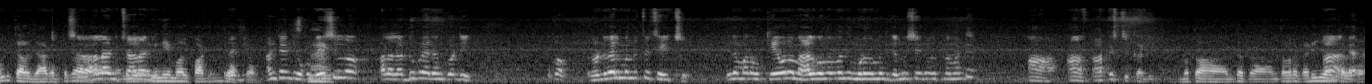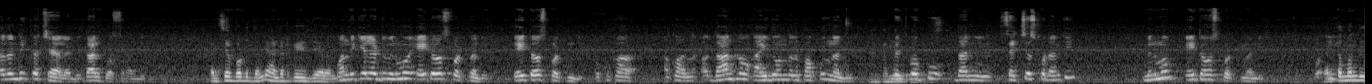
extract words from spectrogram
ఉండి చాలా జాగ్రత్తగా చాలా చాలా నియమాలు పాటించి చేస్తారు. అంటే అండి ఒక బేషన్లో అలా లడ్డు పోయాలనుకోండి ఒక రెండు వేల మందితో చేయొచ్చు. ఇలా మనం కేవలం నాలుగు వందల మంది మూడు వందల మందికి ఎందుకు చేయగలుగుతున్నామంటే ఆర్టిస్టిక్ అది మొత్తం అంత అంతవరకు రెడీ చేయాలి అదండి ఇంకా చేయాలండి దానికోసం అండి. ఎంతసేపు పడుతుందండి? హండ్రెడ్ కేజీ చేయాలంటే? వంద KG laddu minimum eight hours పడుతుంది ఎయిట్ అవర్స్ పడుతుంది. ఒక్కొక్క ఒక దాంట్లో ఒక ఐదు వందల పప్పు ఉందండి. ప్రతి పప్పు దాన్ని సెట్ చేసుకోవడానికి మినిమం ఎయిట్ అవర్స్ పడుతుందండి. ఎంతమంది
